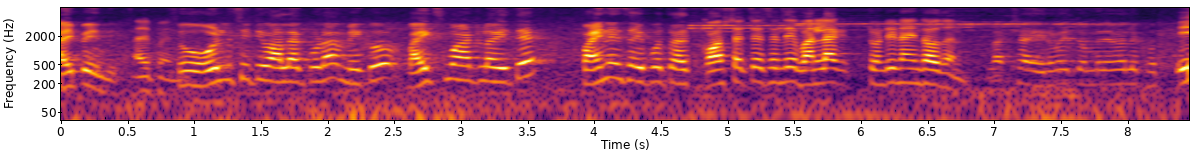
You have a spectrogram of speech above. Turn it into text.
అయిపోయింది. అయిపోయింది. సో ఓల్డ్ సిటీ వాళ్ళకు కూడా మీకు బైక్ స్మార్ట్లో అయితే ఫైనాన్స్ అయిపోతుంది. కాస్ట్ వచ్చేసింది one lakh twenty nine thousand. లక్ష ఇరవై తొమ్మిది వేలకు ఈ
